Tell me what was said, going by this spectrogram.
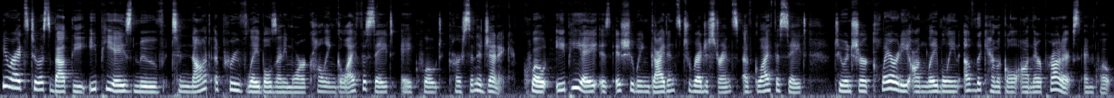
he writes to us about the EPA's move to not approve labels anymore, calling glyphosate a quote carcinogenic. Quote, EPA is issuing guidance to registrants of glyphosate to ensure clarity on labeling of the chemical on their products, end quote.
